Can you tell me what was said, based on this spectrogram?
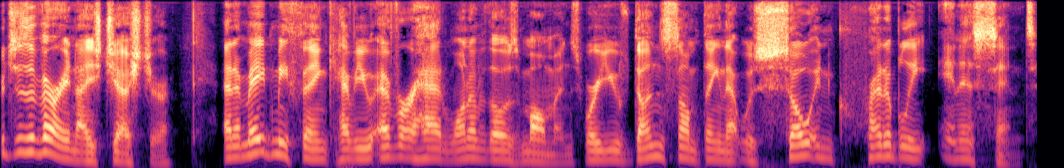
which is a very nice gesture. And it made me think: Have you ever had one of those moments where you've done something that was so incredibly innocent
